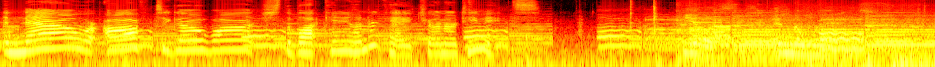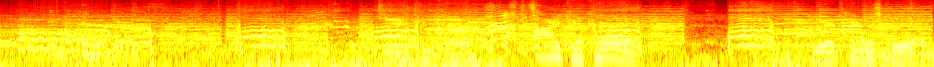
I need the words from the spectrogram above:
And now we're off to go watch the Black Canyon 100K cheer on our teammates. Feel us in the wind. In, in the dirt. Do you concur? I concur. Your camera's cooler than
